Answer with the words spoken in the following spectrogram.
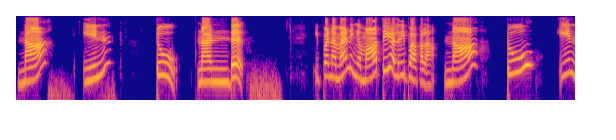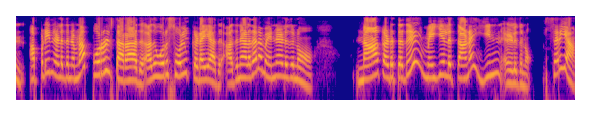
நா இன் டூ நண்டு. இப்ப நம்ம நீங்க மாத்தி எழுதி பார்க்கலாம். நான் டூ இன் அப்படின்னு எழுதணும்னா பொருள் தராது. அது ஒரு சொல் கிடையாது. அதனாலதான் நம்ம என்ன எழுதணும்? நாக்கு அடுத்தது மெய்யெழுத்தான இன் எழுதணும். சரியா?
